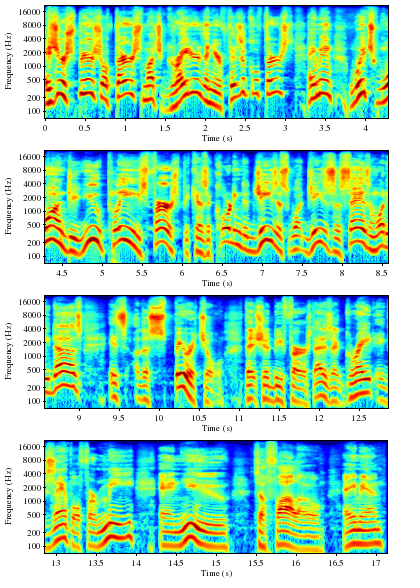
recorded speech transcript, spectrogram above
Is your spiritual thirst much greater than your physical thirst? Amen. Which one do you please first? Because according to Jesus, what Jesus says and what he does, it's the spiritual that should be first. That is a great example for me and you to follow. Amen.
